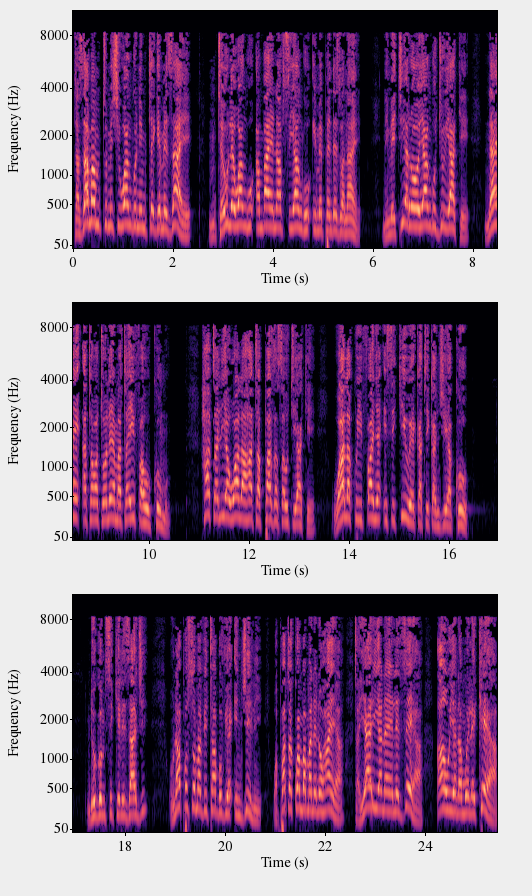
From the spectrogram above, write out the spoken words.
tazama mtumishi wangu ni mtegemezaye mteule wangu ambaye nafsi yangu imependezwa naye. Nimetia roho yangu juu yake naye atawatolea mataifa hukumu. Hatalia wala hatapaza sauti yake wala kuifanya isikiwe katika njia kuu. Ndugu msikilizaji unaposoma vitabu vya injili wapata kwamba maneno haya tayari yanaelezea au yanamwelekea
